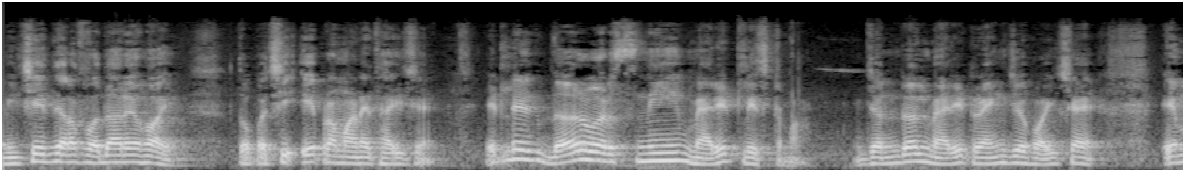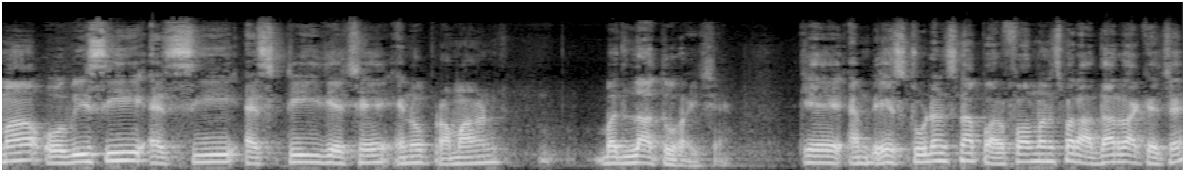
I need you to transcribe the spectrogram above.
નીચે તરફ વધારે હોય, તો પછી એ પ્રમાણે થાય છે. એટલે દર વર્ષની મેરિટ લિસ્ટમાં જનરલ મેરિટ રેન્ક જે હોય છે, એમાં ઓબીસી એસસી એસટી જે છે, એનું પ્રમાણ બદલાતું હોય છે. કે એમ એ સ્ટુડન્ટ્સના પરફોર્મન્સ પર આધાર રાખે છે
